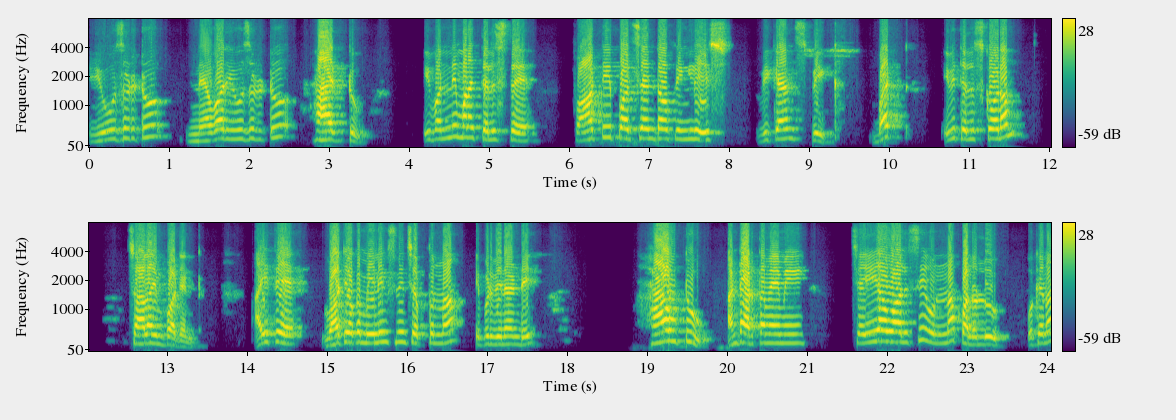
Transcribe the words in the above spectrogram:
used to never used to had to ఇవన్నీ మనకు తెలిస్తే forty percent of English we can speak but ఇవి తెలుసుకోవడం చాలా ఇంపార్టెంట్ అయితే వాటి యొక్క మీనింగ్స్ నేను చెప్తున్నా ఇప్పుడు వినండి. హ్యావ్ టు అంటే అర్థమేమి చేయవలసి ఉన్న పనులు. ఓకేనా?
